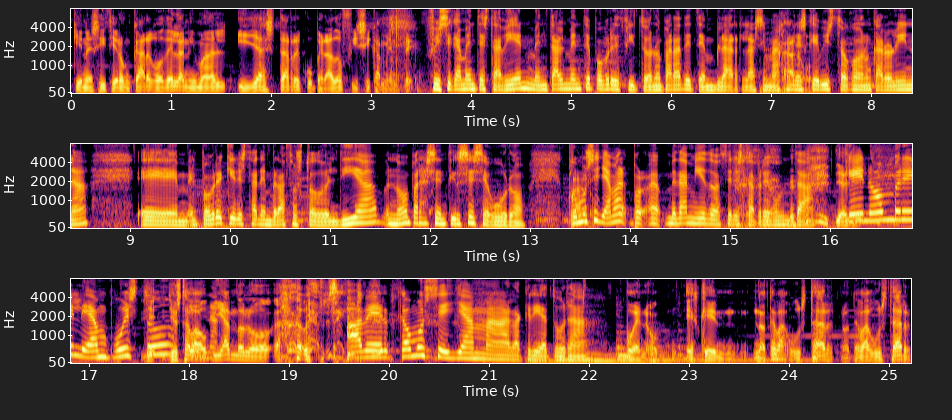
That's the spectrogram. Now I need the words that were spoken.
quienes se hicieron cargo del animal y ya está recuperado físicamente. Físicamente está bien, mentalmente pobrecito, no para de temblar. Las imágenes que he visto con Carolina, eh, el pobre quiere estar en brazos todo el día, ¿no? Para sentirse seguro. ¿Cómo se llama? Eh, me da miedo hacer esta pregunta. ¿Qué nombre le han puesto? Yo, estaba obviándolo. A ver, ¿cómo se llama la criatura? Bueno, es que no te va a gustar, no te va a gustar.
